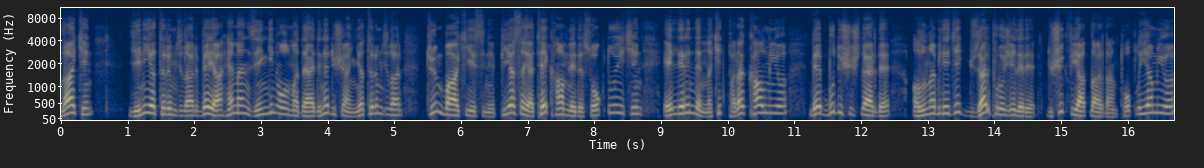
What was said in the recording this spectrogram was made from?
Lakin yeni yatırımcılar veya hemen zengin olma derdine düşen yatırımcılar tüm bakiyesini piyasaya tek hamlede soktuğu için ellerinde nakit para kalmıyor ve bu düşüşlerde alınabilecek güzel projeleri düşük fiyatlardan toplayamıyor.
